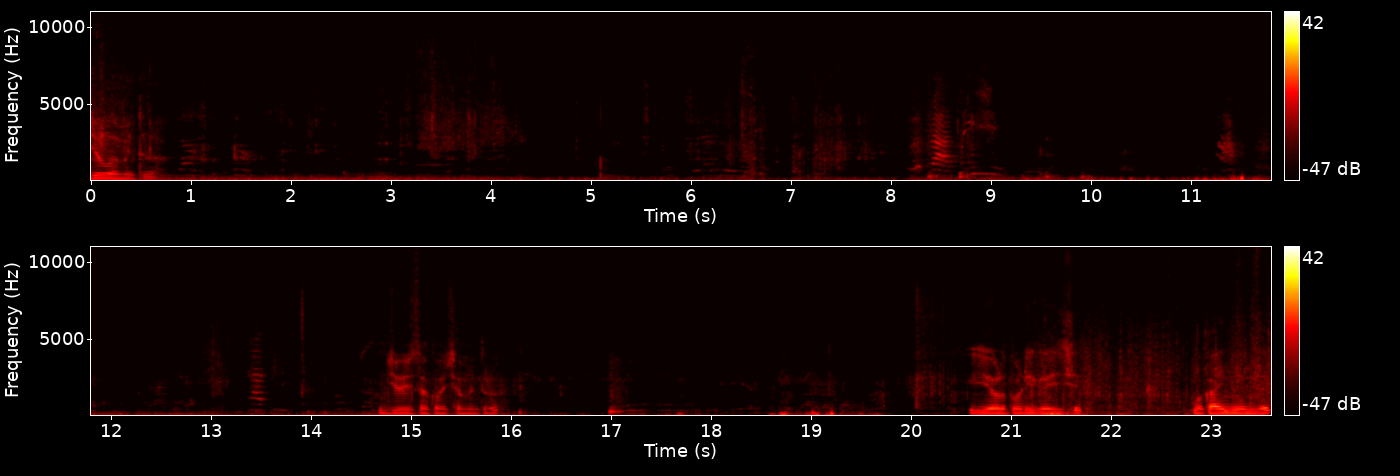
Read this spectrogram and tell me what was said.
જુઓ મિત્રો. જોઈ શકો છો મિત્રો. ઈયળ પડી ગઈ છે મકાઈની અંદર.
